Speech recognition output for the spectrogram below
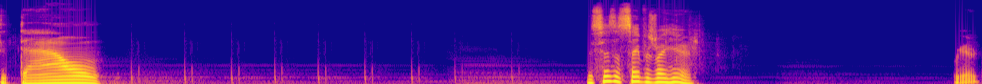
Sit down. It says the save is right here. Weird.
